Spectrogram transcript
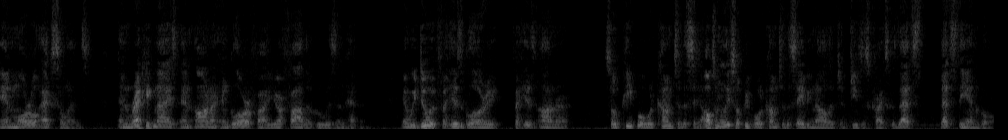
and moral excellence and recognize and honor and glorify your Father who is in heaven. And we do it for his glory, for his honor, so people would come to the ultimately so people would come to the saving knowledge of Jesus Christ because that's that's the end goal.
